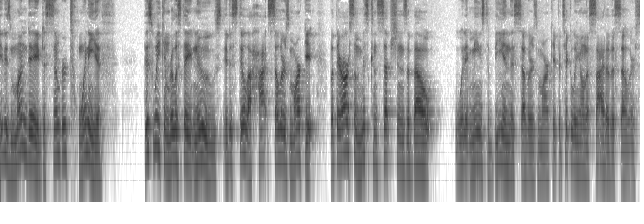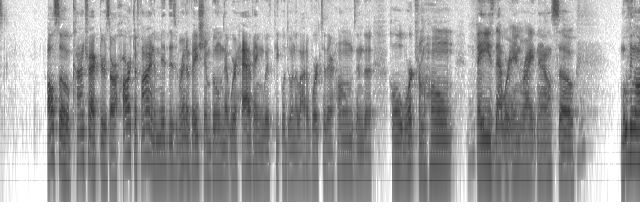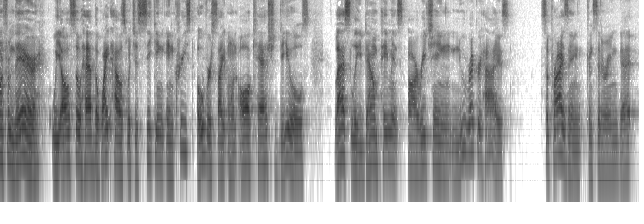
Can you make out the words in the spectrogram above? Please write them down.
It is Monday, December 20th. This week in real estate news, it is still a hot seller's market, but there are some misconceptions about what it means to be in this seller's market, particularly on the side of the sellers. Also, contractors are hard to find amid this renovation boom that we're having with people doing a lot of work to their homes and the whole work from home phase that we're in right now. So, mm-hmm. Moving on from there, we also have the White House, which is seeking increased oversight on all cash deals. Lastly, down payments are reaching new record highs. Surprising considering that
